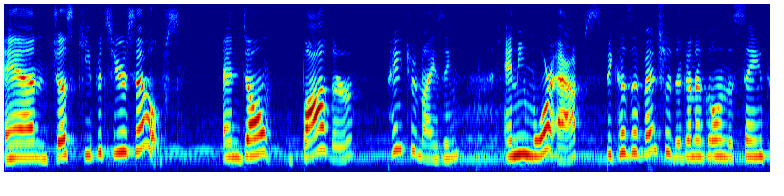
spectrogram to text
And just keep it to yourselves and don't bother patronizing any more apps because eventually they're going to go in the same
